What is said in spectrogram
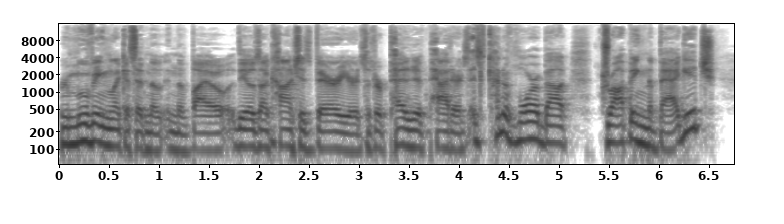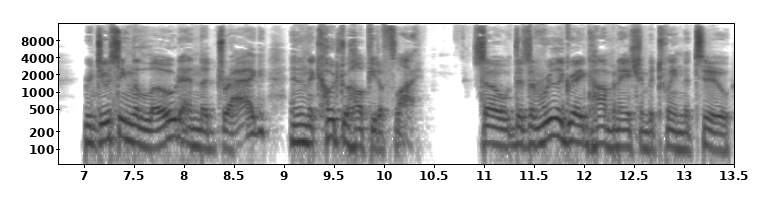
removing, like I said in the, in the bio, those unconscious barriers, those repetitive patterns. It's kind of more about dropping the baggage, reducing the load and the drag, and then the coach will help you to fly. So there's a really great combination between the two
